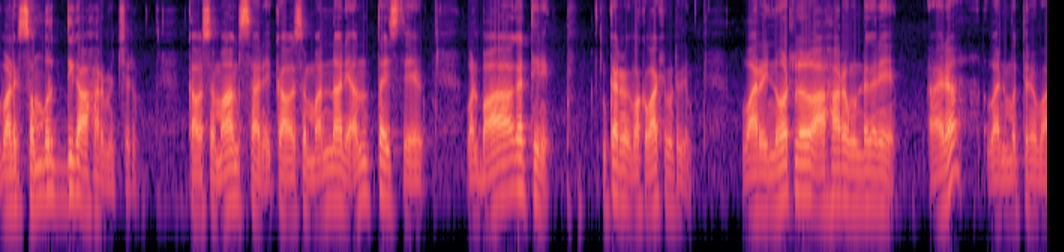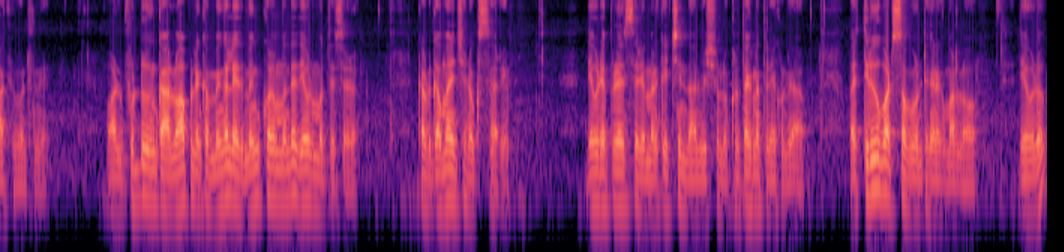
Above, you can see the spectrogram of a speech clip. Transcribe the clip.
వాళ్ళకి సమృద్ధిగా ఆహారం ఇచ్చాడు. కావలసిన మాంసాన్ని కావలసిన మన్నాన్ని అంతా ఇస్తే వాళ్ళు బాగా తిని. ఇంకా ఒక వాక్యం ఉంటుంది. వారి నోట్లలో ఆహారం ఉండగానే ఆయన వారిని మొత్తిన వాక్యం ఉంటుంది. వాళ్ళు ఫుడ్ ఇంకా లోపల ఇంకా మింగలేదు. మింగుకోవడం ముందే దేవుడు మొత్తేస్తాడు కాబట్టి గమనించండి ఒకసారి. దేవుడు ఎప్పుడైనా సరే మనకి ఇచ్చిన దాని విషయంలో కృతజ్ఞత లేకుండా మరి తిరుగుబాటు సభ ఉంటే కనుక మనలో దేవుడు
